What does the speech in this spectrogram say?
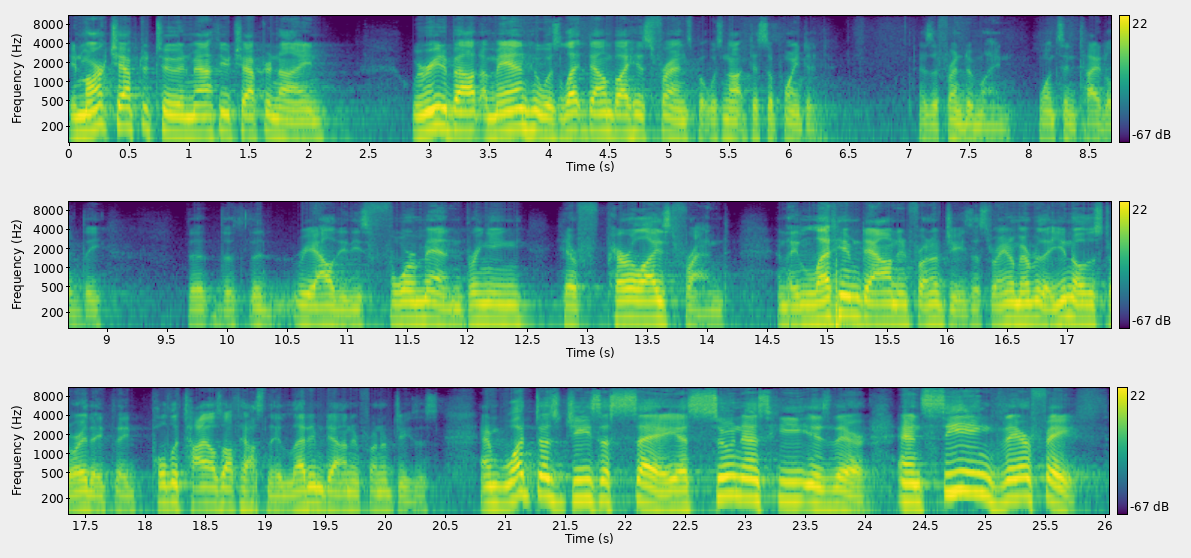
In Mark chapter 2 and Matthew chapter 9, we read about a man who was let down by his friends but was not disappointed. As a friend of mine once entitled the, the, the, the reality these four men bringing their paralyzed friend and they let him down in front of Jesus. Right? Remember that you know the story. They, they pull the tiles off the house and they let him down in front of Jesus. And what does Jesus say as soon as he is there? And seeing their faith,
